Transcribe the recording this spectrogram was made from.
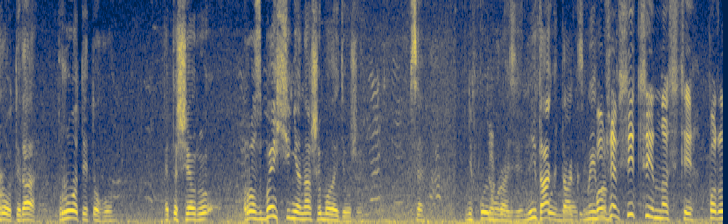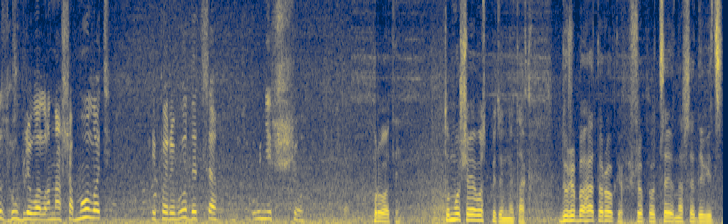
проти. да. Проти того. Це ще ро- розбещення нашої молодежі. Все. Ні в коєму Дякую. разі. Ні в Так, коєму так, разі. ми Бо вам вже всі цінності порозгублювала наша молодь і переводиться у ніщо. Проти. Тому що я воспитаний не так. Дуже багато років, щоб це на все дивитися.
